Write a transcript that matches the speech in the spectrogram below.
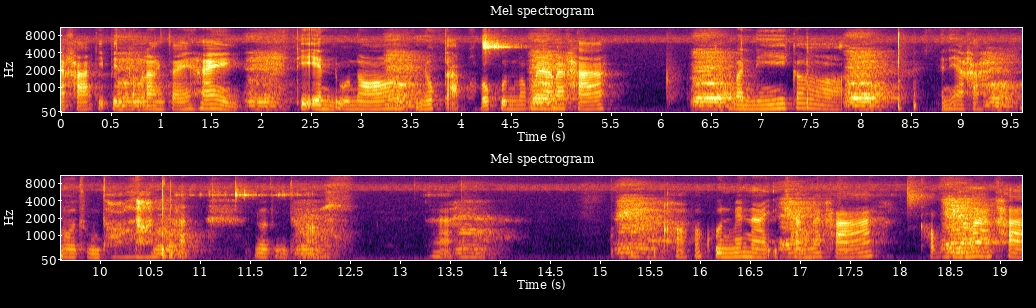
นะคะ ที่เป็นกำลังใจให้ที่เอ็นดูน้องนุกกลับขอบพระคุณมากๆนะคะ วันนี้ก็ อันนี้ค่ะหนูถุงทองนอนพัดหนูถุงทอง ขอบพระคุณแม่นายอีกครั้งนะคะ ขอบคุณมากค่ะ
